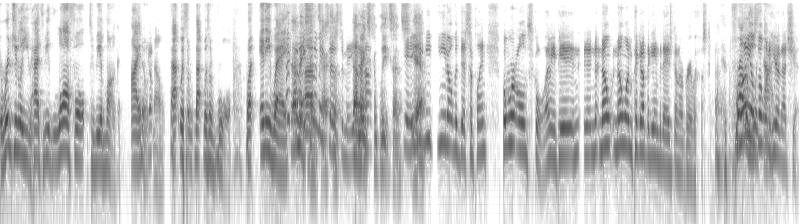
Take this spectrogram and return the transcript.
originally you had to be lawful to be a monk. I don't Yep. know. That was a, that was a rule. But anyway, That That makes Uh, sense. that makes sense to me. That Yeah. makes complete sense. Yeah, Yeah. You, need, you need all the discipline, but we're old school. I mean, P- n- n- no no one picking up the game today is going to agree with us. probably Millennials don't want to hear that shit.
